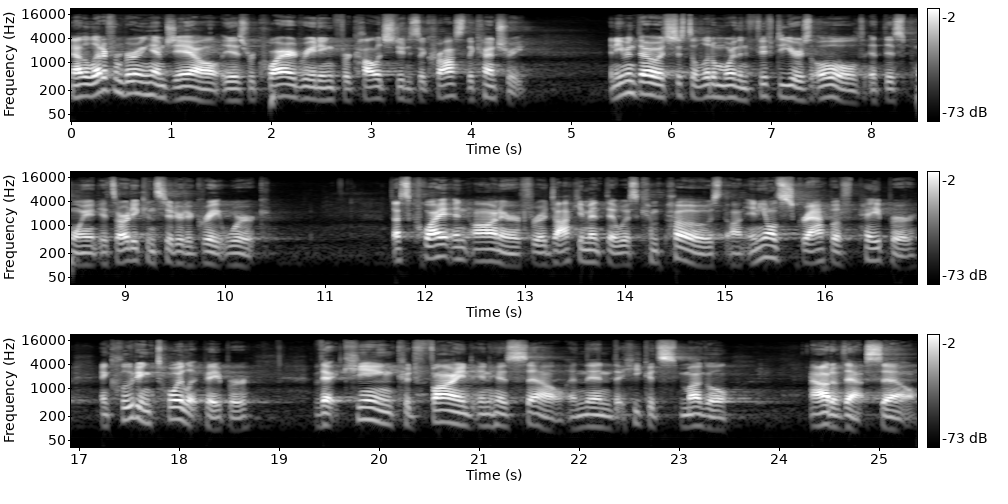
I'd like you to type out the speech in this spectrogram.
Now, the letter from Birmingham Jail is required reading for college students across the country. And even though it's just a little more than 50 years old at this point, it's already considered a great work. That's quite an honor for a document that was composed on any old scrap of paper including toilet paper, that King could find in his cell and then that he could smuggle out of that cell.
